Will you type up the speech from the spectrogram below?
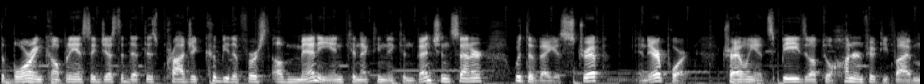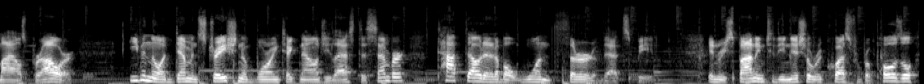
The Boring Company has suggested that this project could be the first of many in connecting the convention center with the Vegas Strip and airport, traveling at speeds of up to 155 miles per hour even though a demonstration of boring technology last December topped out at about one third of that speed. In responding to the initial request for proposal,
